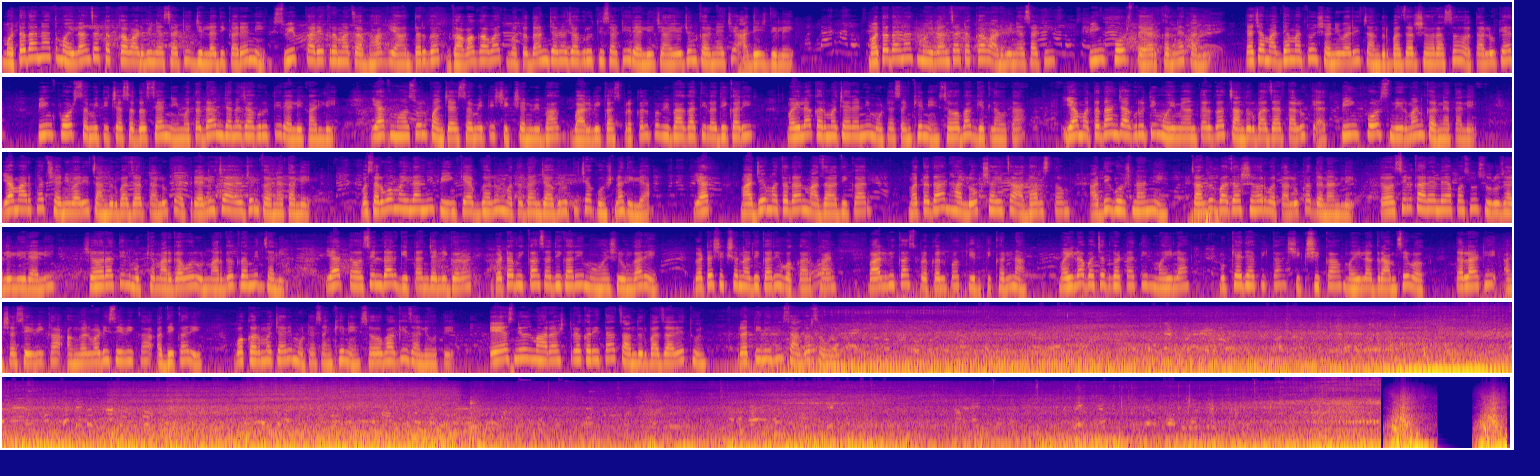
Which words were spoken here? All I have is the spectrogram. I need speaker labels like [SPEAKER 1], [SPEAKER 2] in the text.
[SPEAKER 1] मतदानात महिलांचा टक्का वाढविण्यासाठी जिल्हाधिकाऱ्यांनी स्वीप कार्यक्रमाचा भाग या अंतर्गत गावागावात मतदान जनजागृतीसाठी रॅलीचे आयोजन करण्याचे आदेश दिले. मतदानात महिलांचा टक्का वाढविण्यासाठी पिंक फोर्स तयार करण्यात आली. त्याच्या माध्यमातून शनिवारी चांदूर बाजार शहरासह तालुक्यात पिंक फोर्स समितीच्या सदस्यांनी मतदान जनजागृती रॅली काढली. यात महसूल पंचायत समिती शिक्षण विभाग बालविकास प्रकल्प विभागातील अधिकारी महिला कर्मचाऱ्यांनी मोठ्या संख्येने सहभाग घेतला होता. या मतदान जागृती मोहिमेअंतर्गत चांदूर बाजार तालुक्यात पिंक फोर्स निर्माण करण्यात आले. यामार्फत शनिवारी चांदूर बाजार तालुक्यात रॅलीचे आयोजन करण्यात आले व सर्व महिलांनी पिंक कॅप घालून मतदान जागृतीच्या घोषणा दिल्या. यात माझे मतदान माझा अधिकार मतदान हा लोकशाहीचा आधारस्तंभ. आदी घोषणांनी चांदूर बाजार शहर व तालुका दणाणले. तहसील कार्यालयापासून सुरू झालेली रॅली शहरातील मुख्य मार्गावरून मार्गक्रमित झाली. यात तहसीलदार गीतांजली गरड गटविकास अधिकारी मोहन शृंगारे गटशिक्षण अधिकारी वकार खान बालविकास प्रकल्प कीर्ती खन्ना महिला बचत गटातील महिला मुख्याध्यापिका शिक्षिका महिला ग्रामसेवक तलाठी आशा सेविका अंगणवाडी सेविका अधिकारी व कर्मचारी मोठ्या संख्येने सहभागी झाले होते. ए एस न्यूज महाराष्ट्रकरिता चांदूर बाजार येथून प्रतिनिधी सागर सवळे.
